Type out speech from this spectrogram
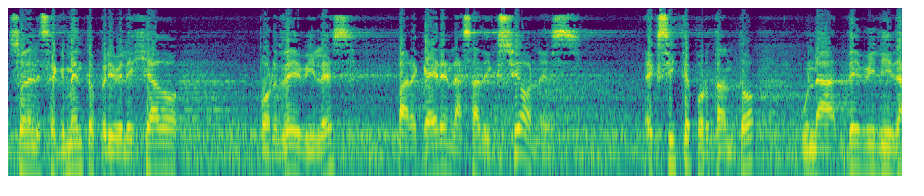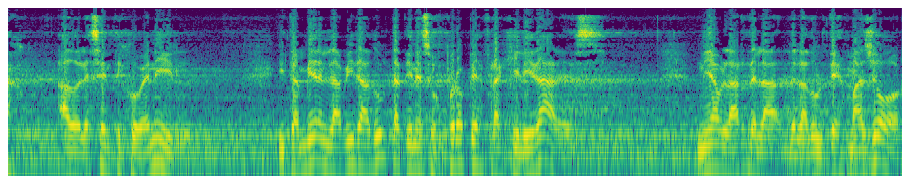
Son el segmento privilegiado por débiles para caer en las adicciones. Existe, por tanto, una debilidad adolescente y juvenil y también en la vida adulta tiene sus propias fragilidades, ni hablar de la, de la adultez mayor.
